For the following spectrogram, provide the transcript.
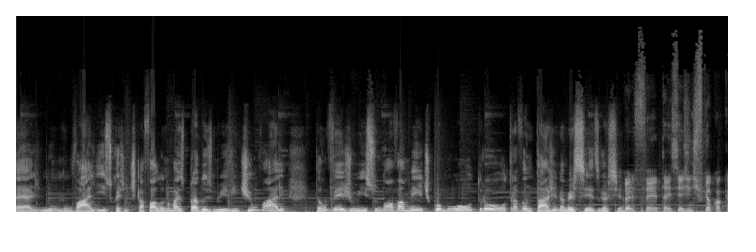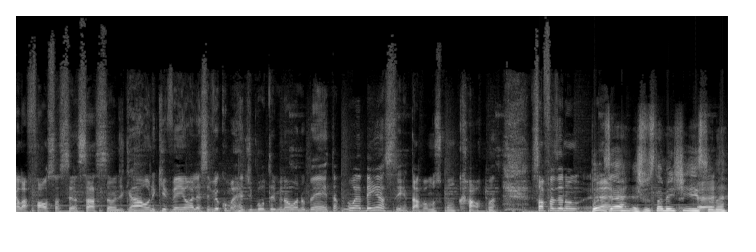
é, não, não, vale isso que a gente está falando, mas para 2021 vale. Então vejo isso novamente como outro, outra vantagem da Mercedes, Garcia. Perfeito. Aí se a gente fica com aquela falsa sensação de que ah, ano que vem, olha, você viu como a Red Bull terminou o ano bem? Então, não é bem assim, tá? Vamos com calma. Só fazendo. Pois é, é, é justamente isso, é, né?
